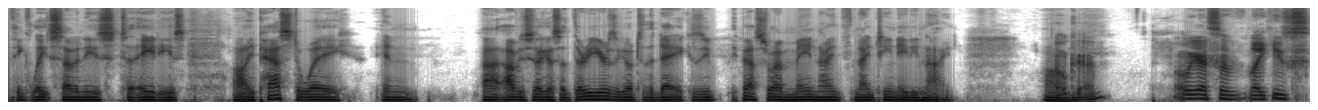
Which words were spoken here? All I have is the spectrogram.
think late seventies to eighties. Uh, he passed away in uh, obviously, like I said, thirty years ago to the day because he, he passed away on May 9th, nineteen eighty nine. Um, okay. Oh yeah, so like he's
